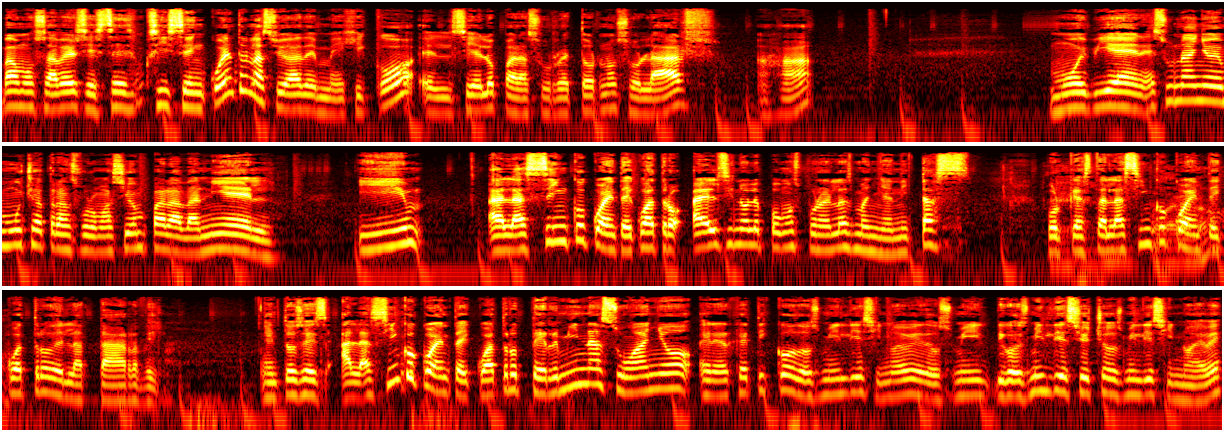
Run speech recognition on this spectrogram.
Vamos a ver si, si se encuentra en la Ciudad de México. El cielo para su retorno solar. Ajá. Muy bien. Es un año de mucha transformación para Daniel. Y a las 5.44. A él sí no le podemos poner las mañanitas porque hasta las 5.44 de la tarde. Entonces, a las 5.44 termina su año energético 2019, 2000, digo 2018-2019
